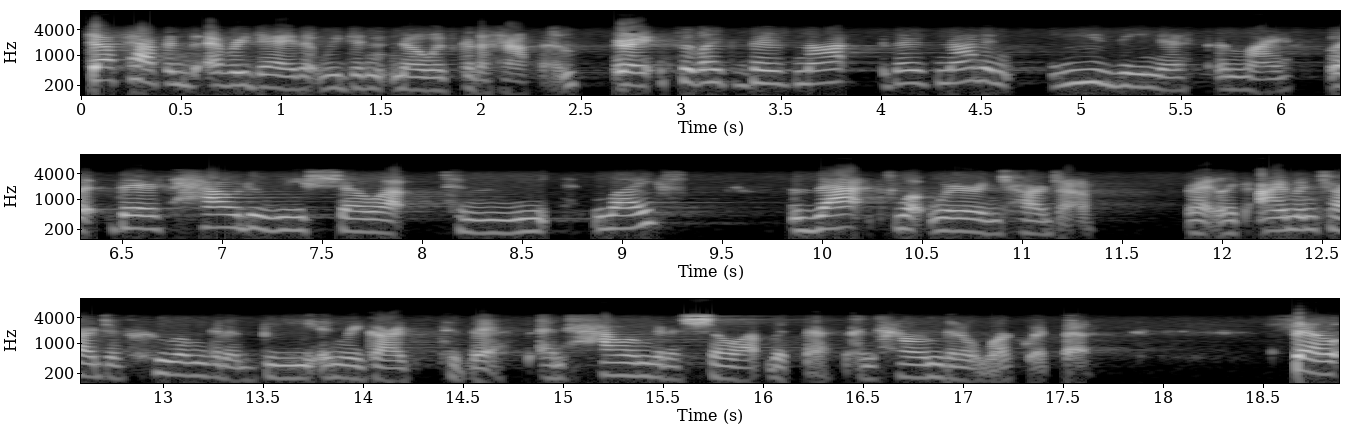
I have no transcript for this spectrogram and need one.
Stuff happens every day that we didn't know was going to happen, right? So like there's not there's not an easiness in life, but there's how do we show up to meet life? That's what we're in charge of, right? Like I'm in charge of who I'm going to be in regards to this and how I'm going to show up with this and how I'm going to work with this. So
